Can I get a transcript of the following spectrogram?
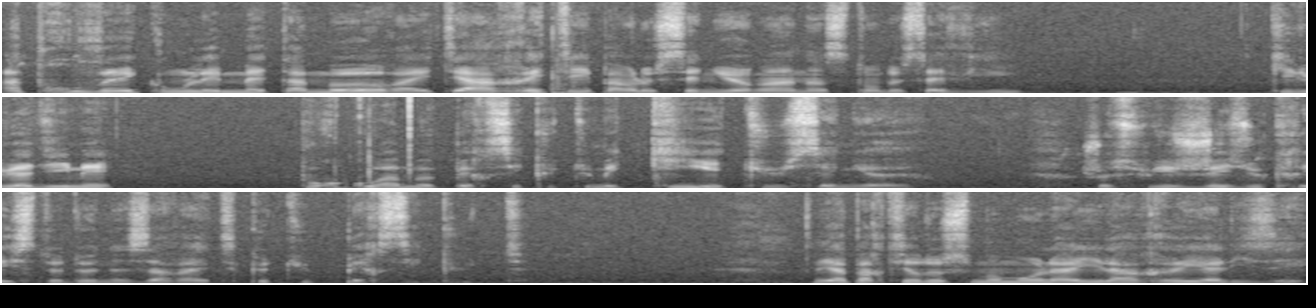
approuvait qu'on les mette à mort, a été arrêté par le Seigneur à un instant de sa vie, qui lui a dit Mais pourquoi me persécutes-tu? Mais qui es-tu, Seigneur? Je suis Jésus-Christ de Nazareth que tu persécutes. Et à partir de ce moment-là, il a réalisé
